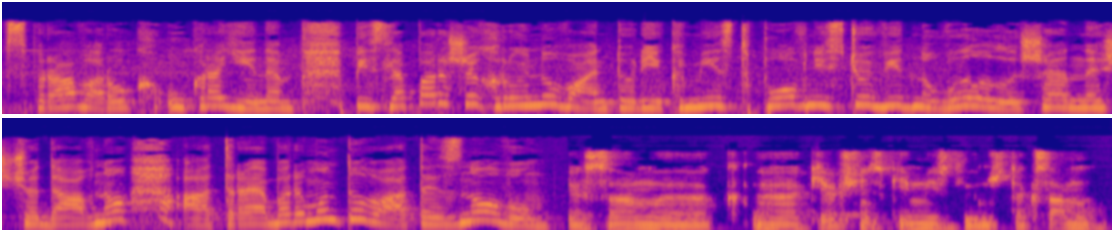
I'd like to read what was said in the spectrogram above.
справа рук України. Після перших руйнувань торік міст повністю відновили лише нещодавно, а треба ремонтувати знову. Саме е, Керченський міст він ж так само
